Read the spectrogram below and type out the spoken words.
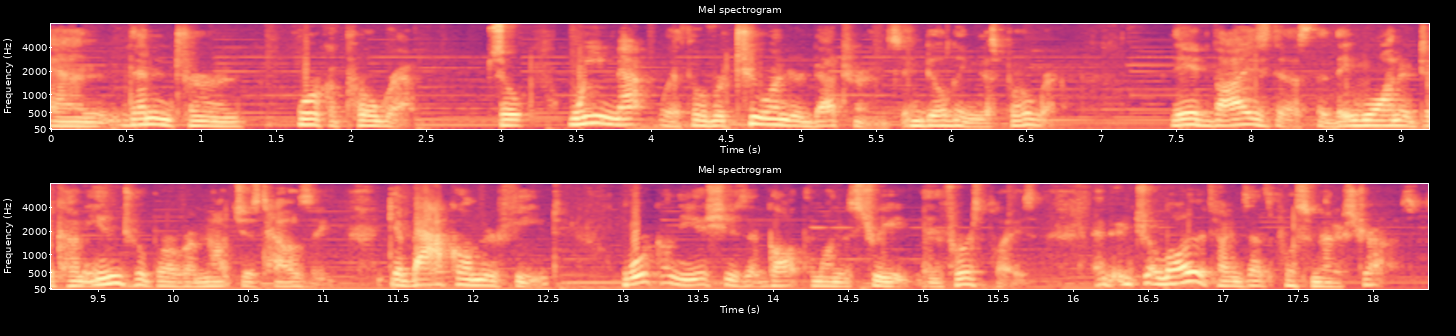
and then in turn work a program. So we met with over 200 veterans in building this program. They advised us that they wanted to come into a program, not just housing, get back on their feet, work on the issues that got them on the street in the first place. And a lot of the times that's post-traumatic stress.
